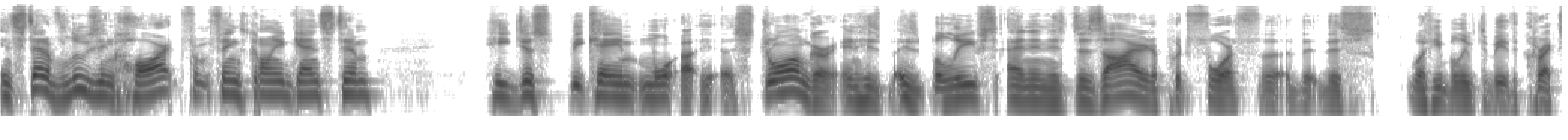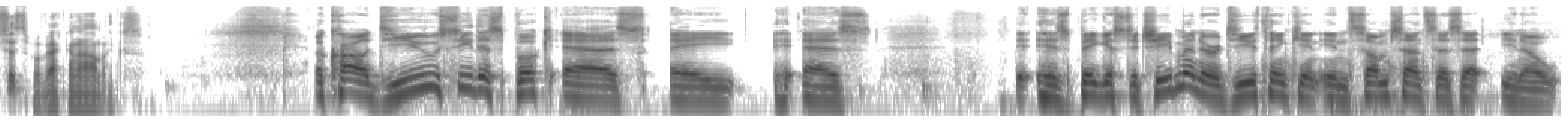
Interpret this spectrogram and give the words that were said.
instead of losing heart from things going against him, he just became more uh, uh stronger in his, his beliefs and in his desire to put forth uh, this what he believed to be the correct system of economics. Uh, Karl, do you see this book as a as his biggest achievement, or do you think, in, in some senses, that you know,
